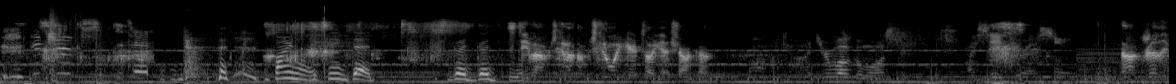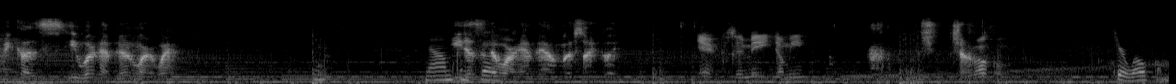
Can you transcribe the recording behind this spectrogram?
the jukes. Finally, Steve's dead. Good, good, Steve. Steven, I'm just gonna, I'm just gonna wait here until I get a shotgun. Oh my god, you're welcome, Austin. I saved your ass. So. Not really, because he wouldn't have known where I went. Now I'm He doesn't know where I am now, most likely. Yeah, cause of me, dummy. Sh- You're welcome. You're welcome.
